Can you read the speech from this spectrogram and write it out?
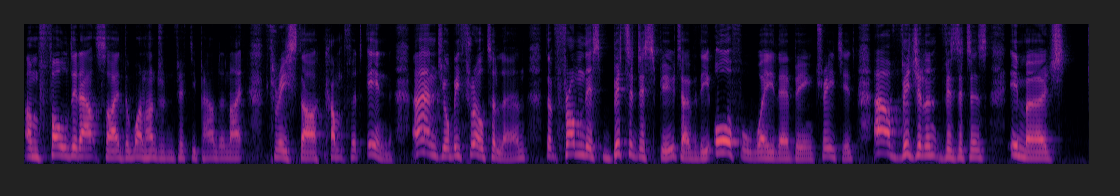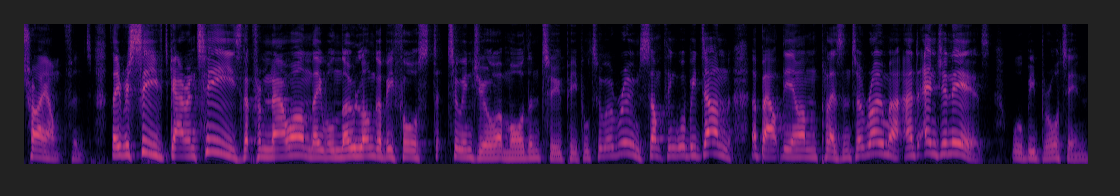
unfolded outside the £150 a night three star Comfort Inn. And you'll be thrilled to learn that from this bitter dispute over the awful way they're being treated, our vigilant visitors emerged triumphant. They received guarantees that from now on they will no longer be forced to endure more than two people to a room. Something will be done about the unpleasant aroma, and engineers will be brought in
